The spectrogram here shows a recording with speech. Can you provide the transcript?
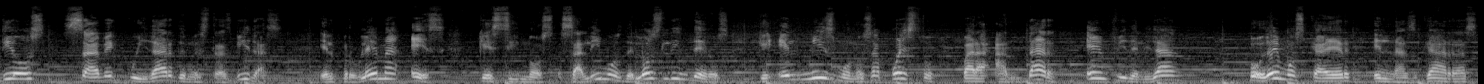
Dios sabe cuidar de nuestras vidas. El problema es que si nos salimos de los linderos que Él mismo nos ha puesto para andar en fidelidad, podemos caer en las garras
